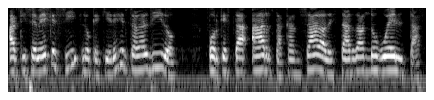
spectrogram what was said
Aquí se ve que sí, lo que quiere es entrar al nido, porque está harta, cansada de estar dando vueltas.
